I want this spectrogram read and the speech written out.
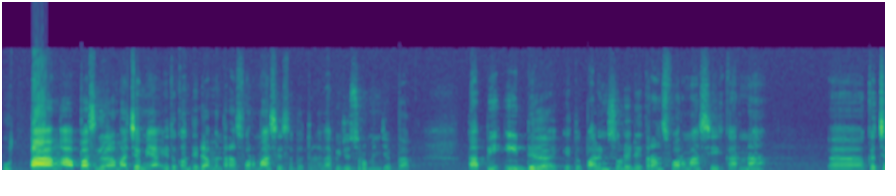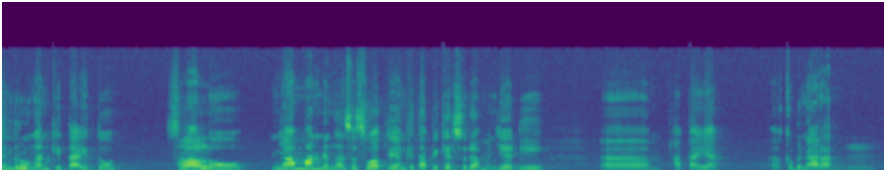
hutang apa segala macam ya itu kan tidak mentransformasi sebetulnya tapi justru menjebak. Tapi ide itu paling sulit ditransformasi karena uh, kecenderungan kita itu selalu nyaman dengan sesuatu yang kita pikir sudah menjadi apa ya uh, kebenaran. Hmm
